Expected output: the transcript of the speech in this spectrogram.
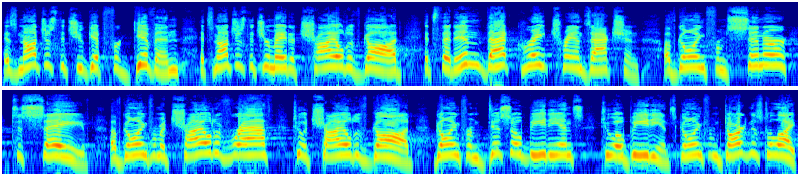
is not just that you get forgiven, it's not just that you're made a child of God, it's that in that great transaction of going from sinner to saved, of going from a child of wrath to a child of God, going from disobedience to obedience, going from darkness to light,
